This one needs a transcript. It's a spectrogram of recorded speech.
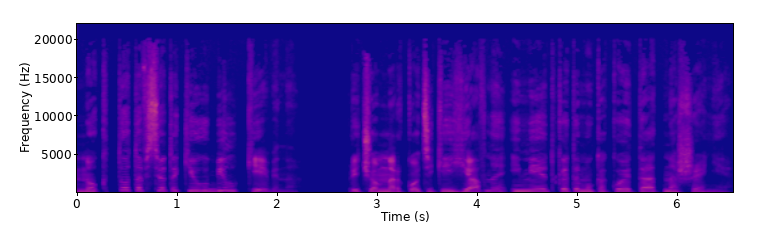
Но кто-то все таки убил Кевина. Причем наркотики явно имеют к этому какое-то отношение.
